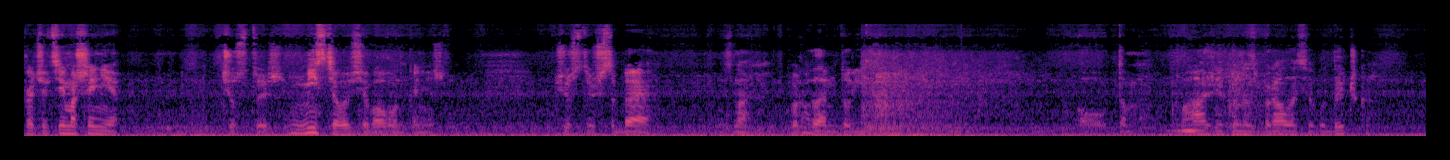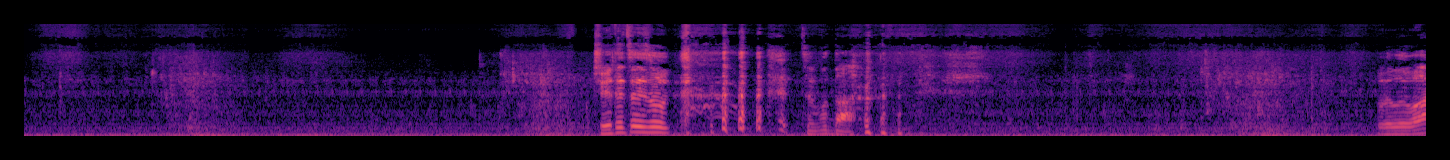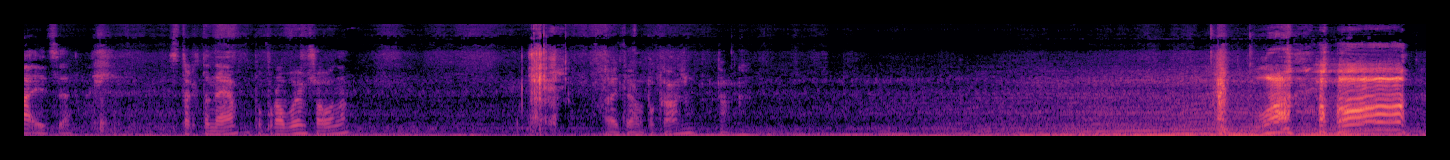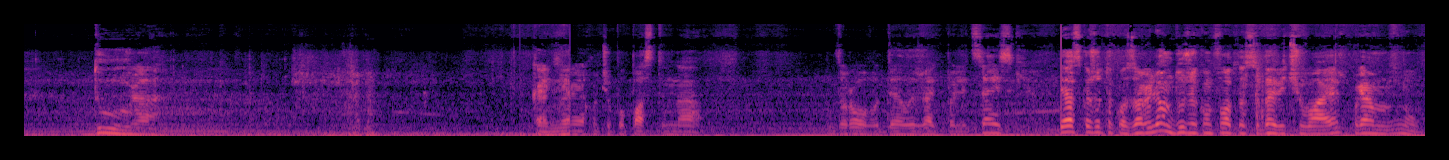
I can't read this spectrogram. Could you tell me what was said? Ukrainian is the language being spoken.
Короче, в цій машині чувствуєш. Місця вообще вагон, конечно. Чувствуєш себе, не знаю, королем доріг. О, там в багажнику назбиралася водичка. Чуєте цей звук? Це вода. Виливається. Стартанем, попробуємо, що воно. Давайте я вам покажу. Так. Ва-ха-ха! Дура. Конечно, я хочу попасти на дорогу, де лежать поліцейські. Я скажу тако, за рулем дуже комфортно себе відчуваєш. Прям, ну,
